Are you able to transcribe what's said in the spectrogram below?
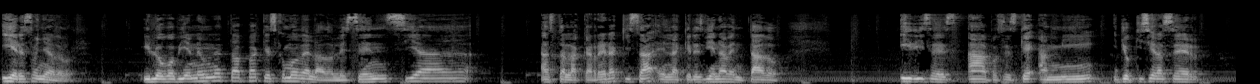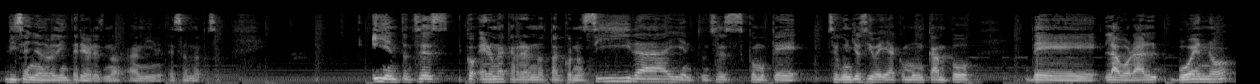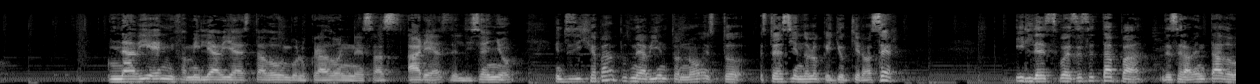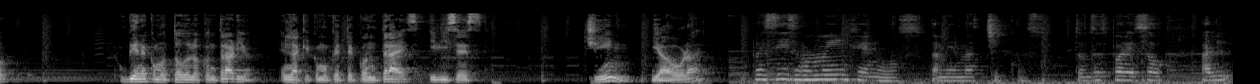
y eres soñador. Y luego viene una etapa que es como de la adolescencia hasta la carrera quizá, en la que eres bien aventado. Y dices, ah, pues es que a mí, yo quisiera ser diseñador de interiores, ¿no? A mí eso me pasó. Y entonces era una carrera no tan conocida y entonces como que, según yo sí veía como un campo de laboral bueno. Nadie en mi familia había estado involucrado en esas áreas del diseño. Entonces dije, va, pues me aviento, ¿no? Esto, estoy haciendo lo que yo quiero hacer. Y después de esa etapa de ser aventado, viene como todo lo contrario, en la que como que te contraes y dices, chin, ¿y ahora? Pues sí, somos muy ingenuos, también más chicos. Entonces por eso al,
